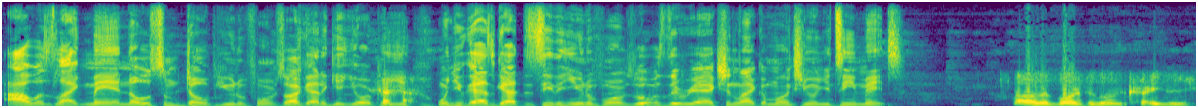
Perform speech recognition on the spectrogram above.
I was like, man, those some dope uniforms. So I gotta get your opinion. when you guys got to see the uniforms, what was the reaction like amongst you and your teammates? Oh, the boys are going crazy.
